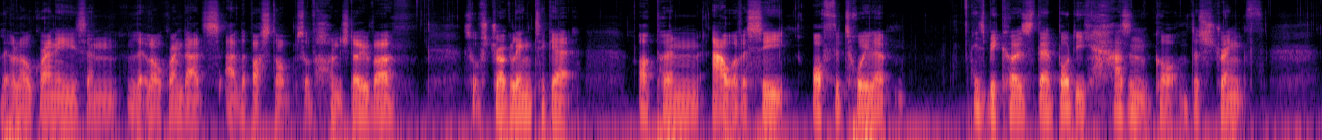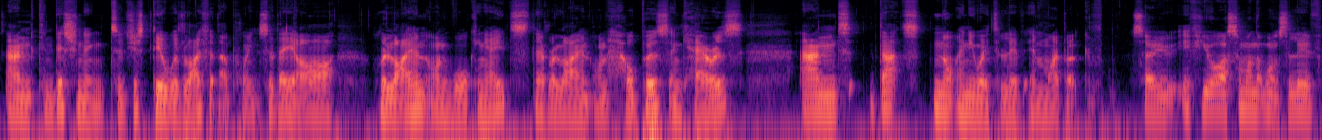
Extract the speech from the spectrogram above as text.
little old grannies and little old granddads at the bus stop, sort of hunched over, sort of struggling to get up and out of a seat, off the toilet, is because their body hasn't got the strength and conditioning to just deal with life at that point. So they are reliant on walking aids, they're reliant on helpers and carers, and that's not any way to live in my book. So if you are someone that wants to live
